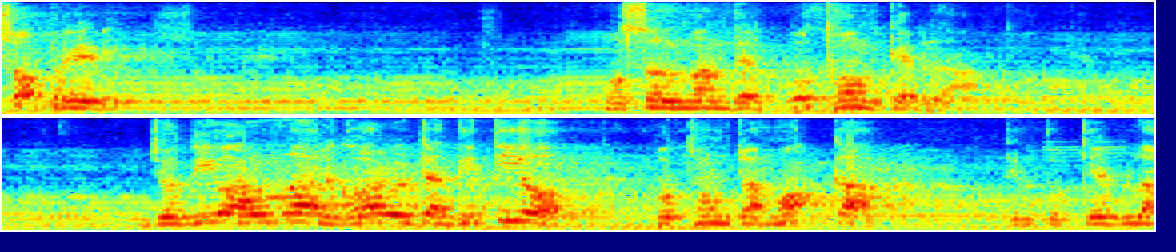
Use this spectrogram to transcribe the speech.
সব রেডি মুসলমানদের প্রথম কেবলা। যদিও আল্লাহর ঘর ওইটা দ্বিতীয়, প্রথমটা মক্কা, কিন্তু কেবলা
